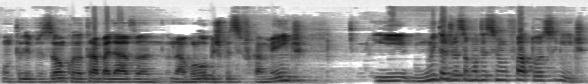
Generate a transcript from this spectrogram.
com televisão, quando eu trabalhava na Globo especificamente, e muitas vezes acontecia um fator seguinte:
